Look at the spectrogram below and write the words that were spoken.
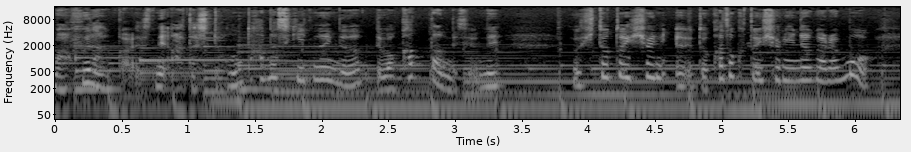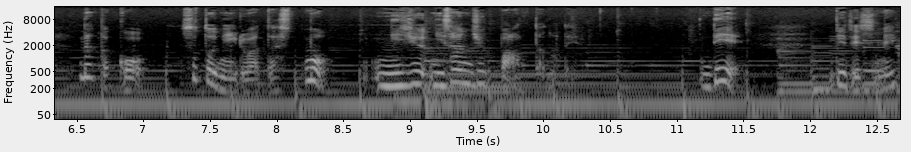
まあ普段からですね私って本当話聞いてないんだなって分かったんですよね。人と一緒に、えー、と家族と一緒にいながらもなんかこう外にいる私も2030%あったので。ででですね、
